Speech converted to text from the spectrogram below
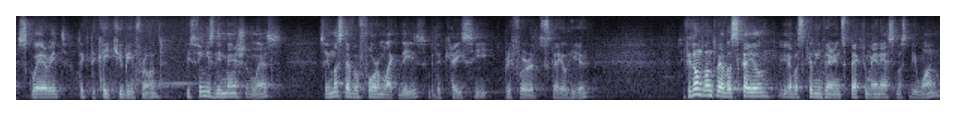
square it, take the k cube in front. This thing is dimensionless, so you must have a form like this with a kc preferred scale here. If you don't want to have a scale, you have a scale invariant spectrum, ns must be 1.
